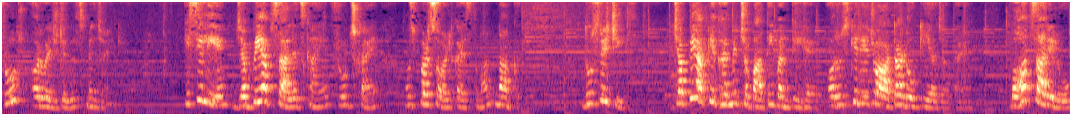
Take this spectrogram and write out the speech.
फ्रूट्स और वेजिटेबल्स मिल जाएँगे। इसीलिए जब भी आप सैलड्स खाएँ फ्रूट्स खाएँ, उस पर सॉल्ट का इस्तेमाल ना करें। दूसरी चीज़, जब भी आपके घर में चपाती बनती है और उसके लिए जो आटा डो किया जाता है, बहुत सारे लोग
